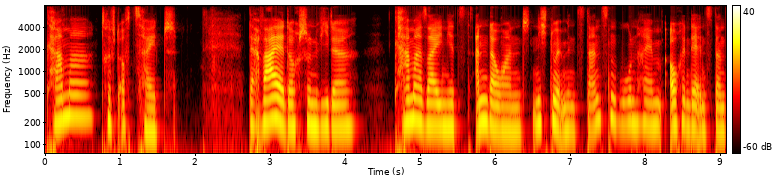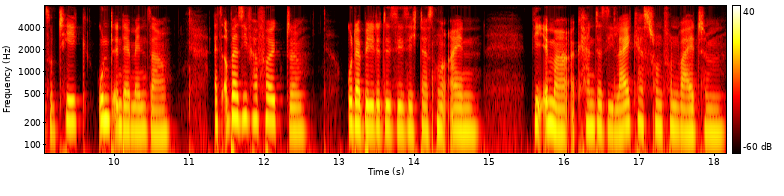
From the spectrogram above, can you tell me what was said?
Karma trifft auf Zeit. Da war er doch schon wieder. Karma sah ihn jetzt andauernd, nicht nur im Instanzenwohnheim, auch in der Instanzothek und in der Mensa. Als ob er sie verfolgte. Oder bildete sie sich das nur ein? Wie immer erkannte sie Leikas schon von weitem.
